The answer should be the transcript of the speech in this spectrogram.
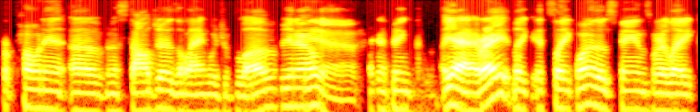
proponent of nostalgia as a language of love. You know, Yeah, like I think, yeah, right. Like it's like one of those things where like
